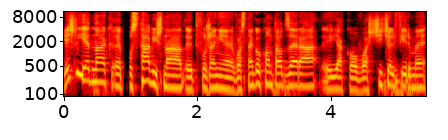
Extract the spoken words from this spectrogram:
Jeśli jednak e, postawisz na e, tworzenie własnego konta od zera e, jako właściciel firmy,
